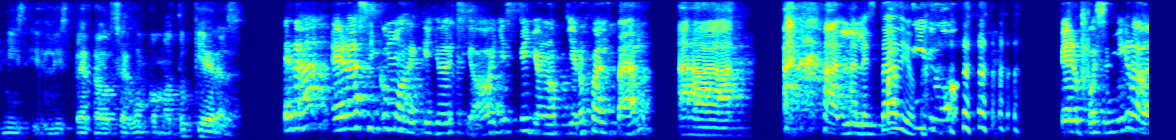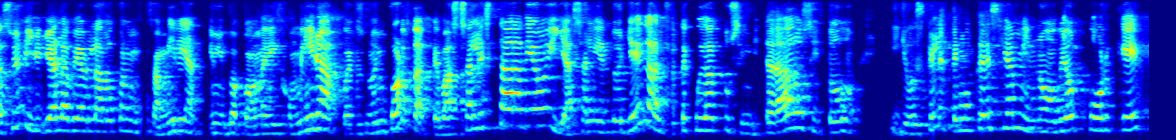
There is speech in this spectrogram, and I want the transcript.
mis, pero según como tú quieras era, era así como de que yo decía, oye, es que yo no quiero faltar a, al, estadio. Pero pues es mi graduación y yo ya lo había hablado con mi familia y mi papá me dijo, mira, pues no importa, te vas al estadio y ya saliendo llegas, yo te cuido a tus invitados y todo. Y yo es que le tengo que decir a mi novio porque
